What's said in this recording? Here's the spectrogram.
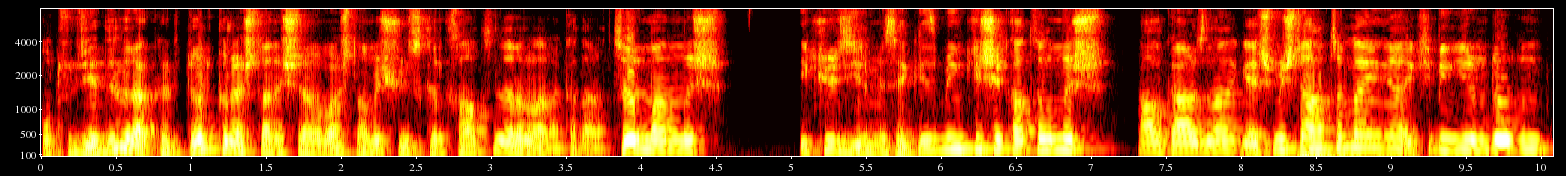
37 lira 44 kuruştan işleme başlamış. 146 liralara kadar tırmanmış. 228 bin kişi katılmış halk arzına. Geçmişte hatırlayın ya 2024'ün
